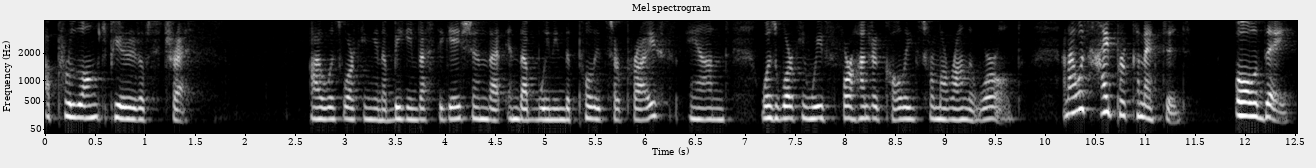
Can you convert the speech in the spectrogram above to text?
a prolonged period of stress. I was working in a big investigation that ended up winning the Pulitzer Prize and was working with 400 colleagues from around the world. And I was hyper connected all day.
